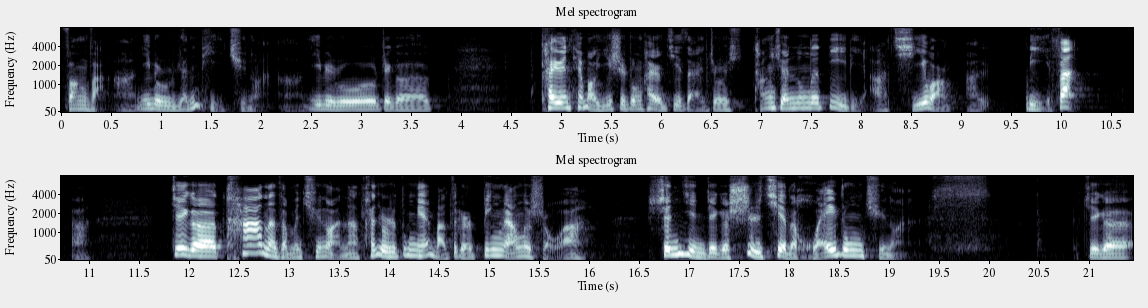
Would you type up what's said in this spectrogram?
方法啊。你比如人体取暖啊，你比如这个开元天宝仪式中还有记载，就是唐玄宗的弟弟啊，齐王啊，李范啊，这个他呢怎么取暖呢？他就是冬天把自个儿冰凉的手啊。伸进这个侍妾的怀中取暖，这个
